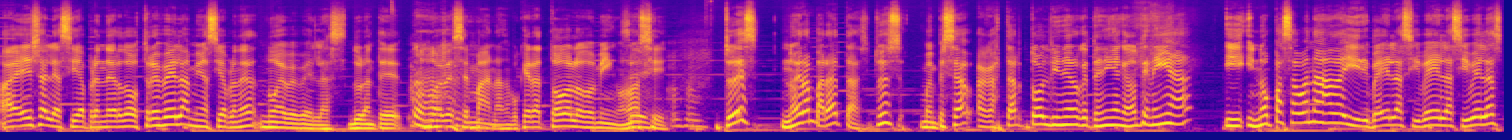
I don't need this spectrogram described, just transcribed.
a ella le hacía prender dos, tres velas, a mí me hacía prender nueve velas durante nueve semanas, porque era todos los domingos, ¿no? Sí. Así. Entonces, no eran baratas. Entonces, me empecé a, a gastar todo el dinero que tenía, que no tenía. Y, y no pasaba nada, y velas y velas y velas.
